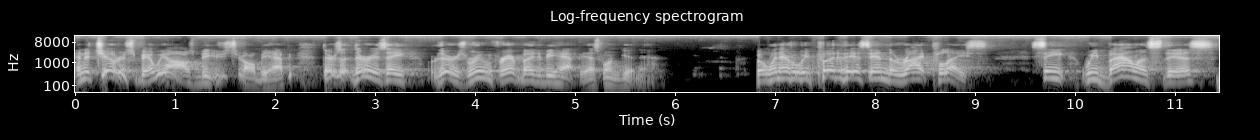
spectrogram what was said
And the children should be, we all be, should all be happy. There's a, there, is a, there is room for everybody to be happy. That's what I'm getting at. But whenever we put this in the right place, see, we balance this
